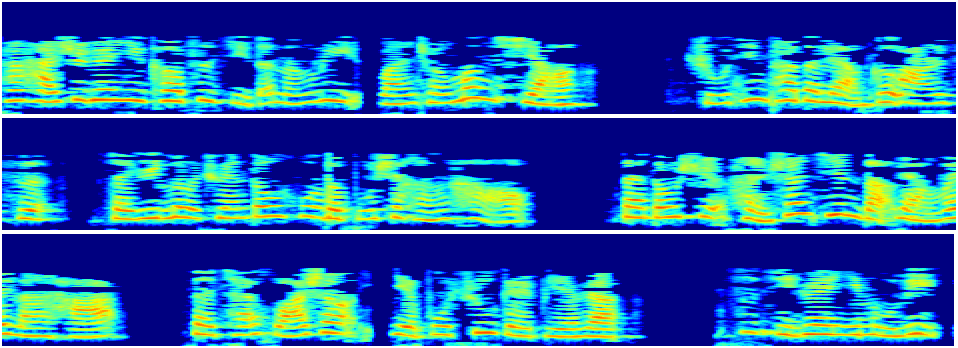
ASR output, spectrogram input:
他还是愿意靠自己的能力完成梦想。如今，他的两个儿子在娱乐圈都混得不是很好，但都是很上进的两位男孩，在才华上也不输给别人。自己愿意努力，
